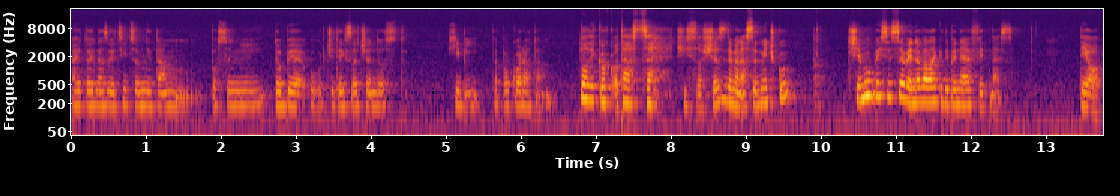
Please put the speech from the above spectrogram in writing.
A je to jedna z věcí, co mě tam v poslední době u určitých slečen dost chybí, ta pokora tam. Toliko k otázce číslo 6, jdeme na sedmičku. Čemu by si se věnovala, kdyby ne fitness? Jo,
